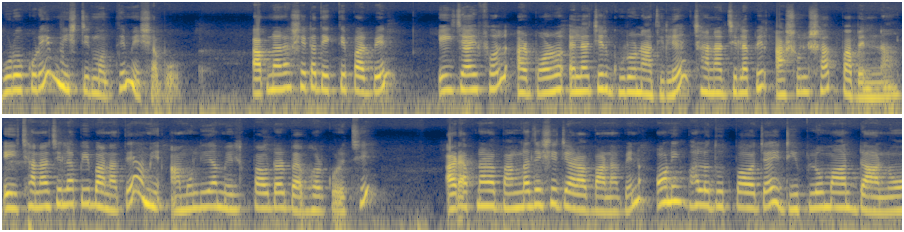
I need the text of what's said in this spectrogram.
গুঁড়ো করে মিষ্টির মধ্যে মেশাবো। আপনারা সেটা দেখতে পারবেন। এই জায়ফল আর বড় এলাচের গুঁড়ো না দিলে ছানার জিলাপির আসল স্বাদ পাবেন না। এই ছানার জিলাপি বানাতে আমি আমুলিয়া মিল্ক পাউডার ব্যবহার করেছি। আর আপনারা বাংলাদেশে যারা বানাবেন, অনেক ভালো দুধ পাওয়া যায়। ডিপ্লোমা, ডানো,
